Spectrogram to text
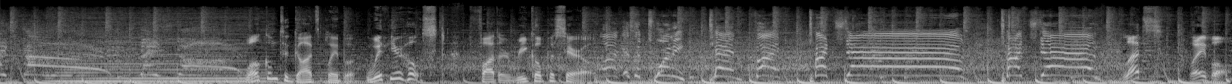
They score! They score! Welcome to God's Playbook with your host, Father Rico Passero. Lock at the 20, 10, 5, touchdown! Touchdown! Let's play ball.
